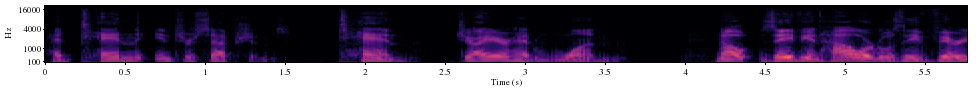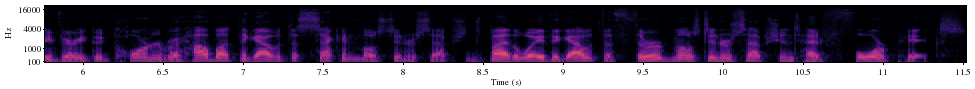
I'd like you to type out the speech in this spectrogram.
had 10 interceptions. 10. Jaire had one. Now, Xavier Howard was a very, very good corner, but how about the guy with the second most interceptions? By the way, the guy with the third most interceptions had four picks.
